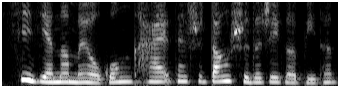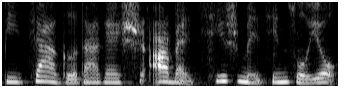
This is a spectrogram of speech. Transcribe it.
细节呢没有公开，但是当时的这个比特币价格大概是二百七十美金左右。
